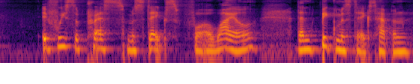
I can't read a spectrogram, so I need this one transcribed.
if we suppress mistakes for a while, then big mistakes happen.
